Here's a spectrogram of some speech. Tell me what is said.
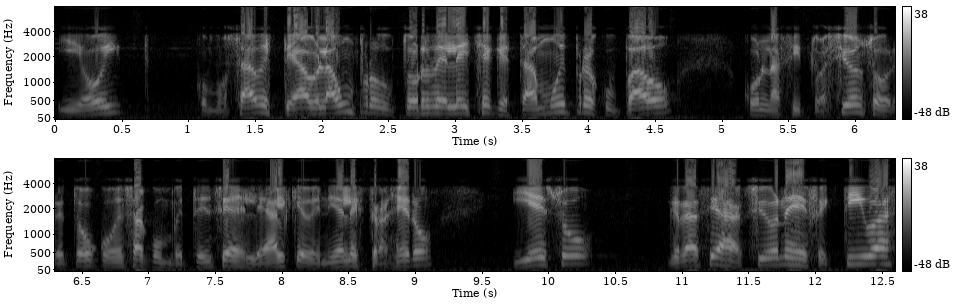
y hoy, como sabes, te habla un productor de leche que está muy preocupado con la situación, sobre todo con esa competencia desleal que venía del extranjero, y eso gracias a acciones efectivas,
